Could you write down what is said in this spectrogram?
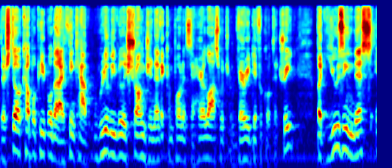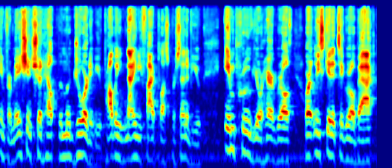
There's still a couple people that I think have really really strong genetic components to hair loss, which are very difficult to treat. But using this information should help the majority of you, probably 95 plus percent of you, improve your hair growth, or at least get it to grow back,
